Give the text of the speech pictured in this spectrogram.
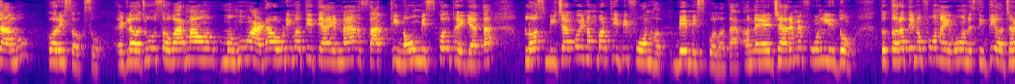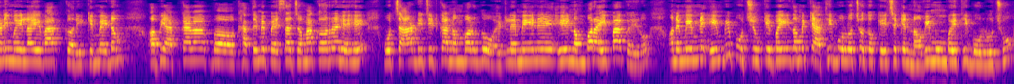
ચાલુ કરી શકશો. એટલે હજુ સવારમાં હું આડાવડી હતી ત્યાં એના સાતથી નવ મિસ કોલ થઈ ગયા હતા. પ્લસ બીજા કોઈ નંબરથી બી ફોન હતો, બે મિસ કોલ હતા. અને જ્યારે મેં ફોન લીધો, તો તરત એનો ફોન આવ્યો અને સીધી અજાણી મહિલાએ વાત કરી કે, મેડમ, અભી આપકા ખાતે મેં પૈસા જમા કર રહે હે, વો ચાર ડિજિટ કા નંબર દો. એટલે મેં એને એ નંબર આપ્યા કર્યો અને મેં એમને એમ બી પૂછ્યું કે, ભાઈ, તમે ક્યાંથી બોલો છો? તો કે છે કે, નવી મુંબઈથી બોલું છું.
